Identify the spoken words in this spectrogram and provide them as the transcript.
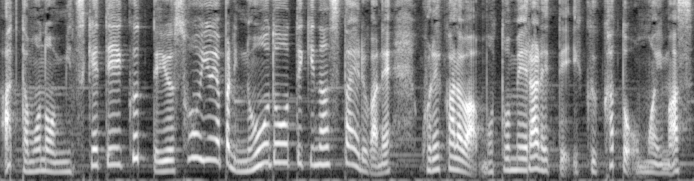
あったものを見つけていくっていう、そういうやっぱり能動的なスタイルがね、これからは求められていくかと思います。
